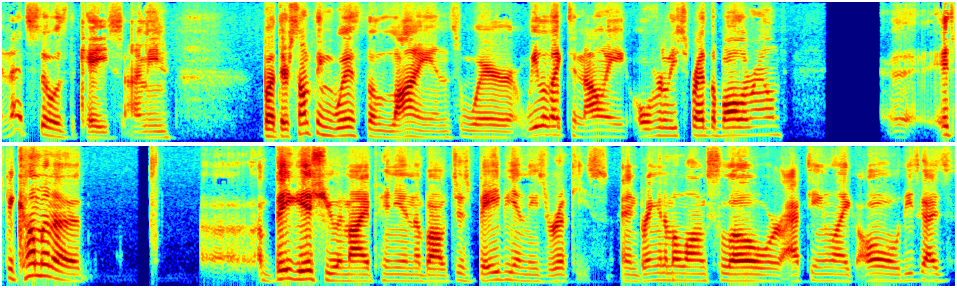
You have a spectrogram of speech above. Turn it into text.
and that still is the case. I mean, but there's something with the Lions where we like to not only overly spread the ball around, uh, it's becoming a a big issue in my opinion about just babying these rookies and bringing them along slow or acting like oh these guys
